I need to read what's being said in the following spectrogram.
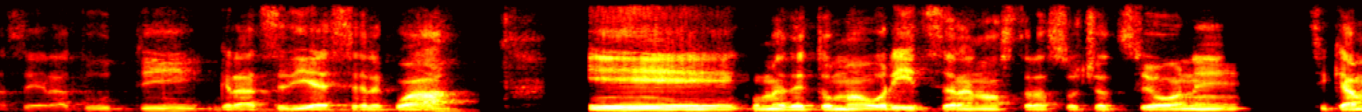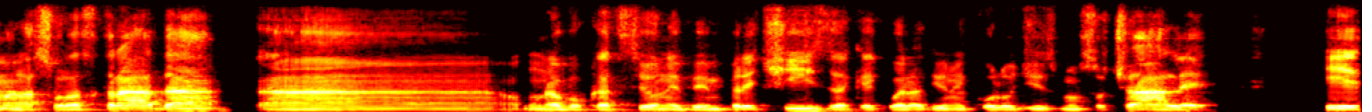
Buonasera a tutti, grazie di essere qua. E come ha detto Maurizio, la nostra associazione si chiama La Sola Strada, ha una vocazione ben precisa che è quella di un ecologismo sociale e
